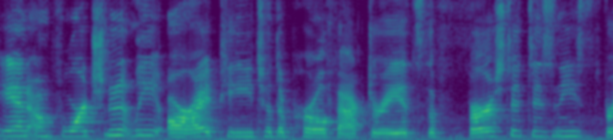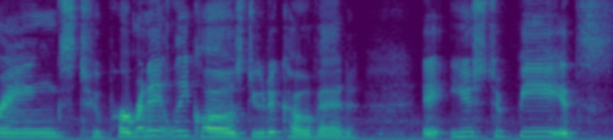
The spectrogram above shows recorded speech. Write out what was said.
And unfortunately, RIP to the Pearl Factory. It's the first at Disney Springs to permanently close due to COVID. It used to be it's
